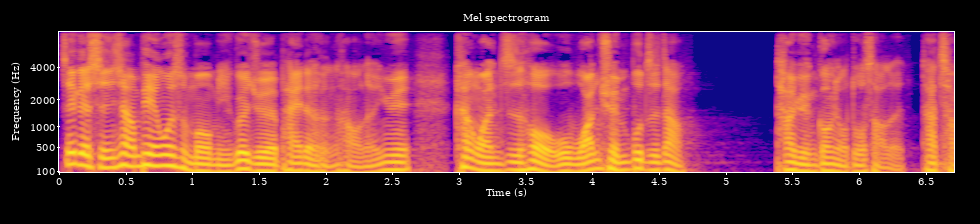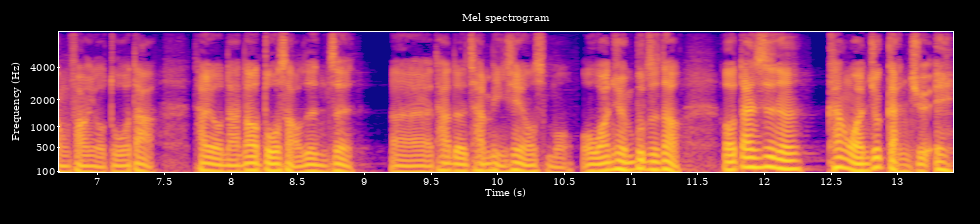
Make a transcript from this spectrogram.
这个形象片为什么米贵觉得拍的很好呢？因为看完之后，我完全不知道他员工有多少人，他厂房有多大，他有拿到多少认证，呃，它的产品线有什么，我完全不知道哦。但是呢，看完就感觉，哎，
